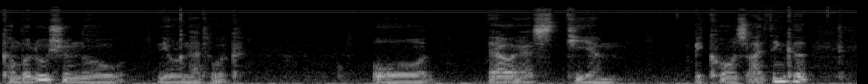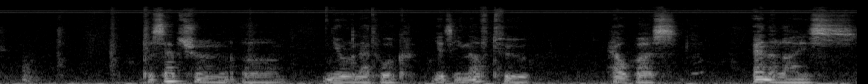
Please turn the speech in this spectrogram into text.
convolutional neural network or LSTM because I think uh, perceptron uh, neural network is enough to help us analyze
